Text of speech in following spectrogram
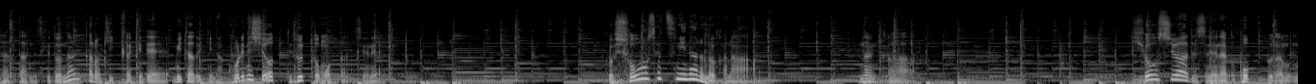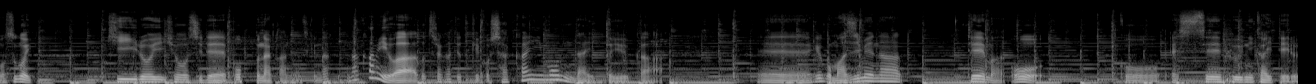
だったんですけど何かのきっかけで見た時にこれにしようってふっと思ったんですよね。これ小説になるのかな？なんか表紙はですねなんかポップなもうすごい黄色い表紙でポップな感じなんですけど中身はどちらかというと結構社会問題というかえー、結構真面目なテーマをこうエッセイ風に書いている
